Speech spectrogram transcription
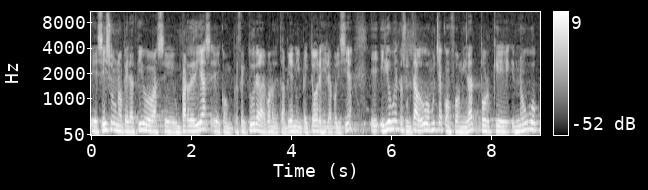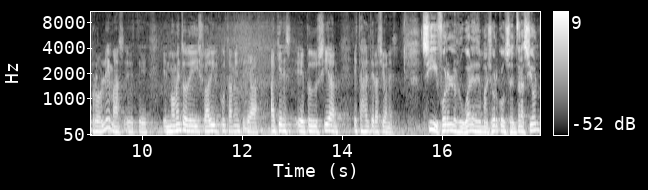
eh, se hizo un operativo hace un par de días eh, con prefectura, bueno, también inspectores y la policía, y dio buen resultado, hubo mucha conformidad porque no hubo problemas este, en momento de disuadir justamente a quienes producían estas alteraciones. Sí, fueron los lugares de mayor concentración.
